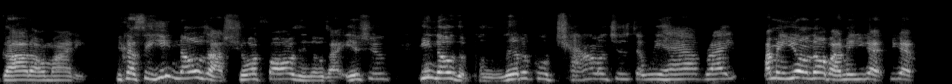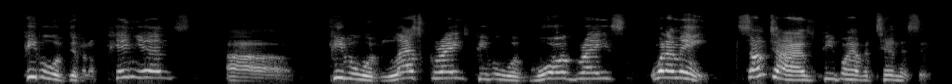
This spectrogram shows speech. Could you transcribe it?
God Almighty. Because see, he knows our shortfalls, he knows our issues, he knows the political challenges that we have, right? I mean, you don't know about, I mean, you got you got people with different opinions, uh, people with less grace, people with more grace. What I mean, sometimes people have a tendency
